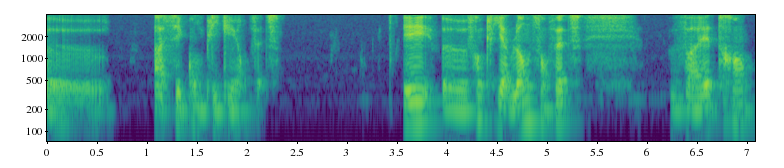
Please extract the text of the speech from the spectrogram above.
euh, assez compliquée en fait. Et euh, Frank Lance en fait va être un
